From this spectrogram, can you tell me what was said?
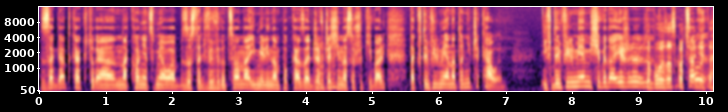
zagadka, która na koniec miała zostać wywrócona i mieli nam pokazać, że wcześniej nas oszukiwali. Tak w tym filmie ja na to nie czekałem. I w tym filmie mi się wydaje, że... To było zaskoczenie, tak.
